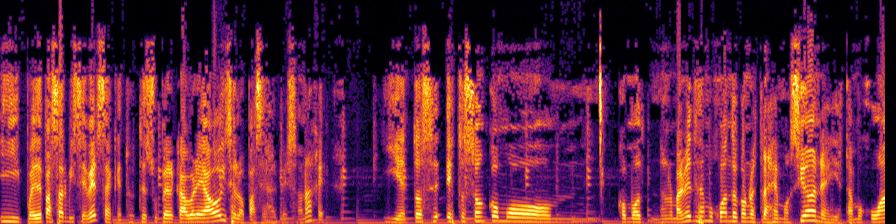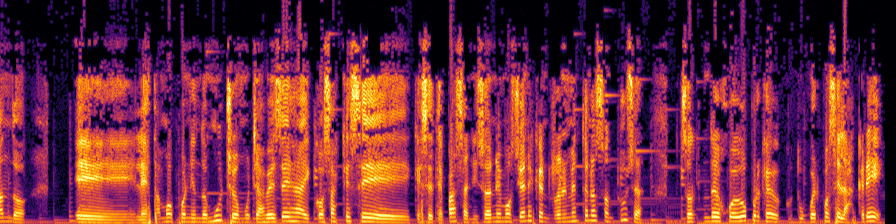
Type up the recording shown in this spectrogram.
Y puede pasar viceversa, que tú estés súper cabreado y se lo pases al personaje. Y entonces estos son como, mm, como normalmente estamos jugando con nuestras emociones y estamos jugando, eh, le estamos poniendo mucho, muchas veces hay cosas que se, que se te pasan y son emociones que realmente no son tuyas, son del juego porque tu cuerpo se las cree,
